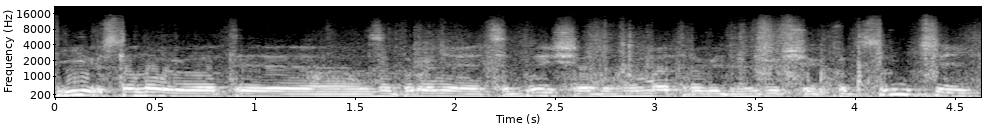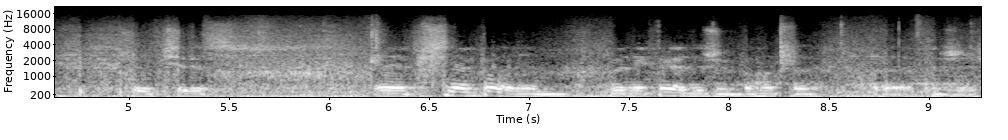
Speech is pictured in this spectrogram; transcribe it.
І встановлювати е, забороняється ближче одного метра від горючих конструкцій. Через е, пічне опалення виникає дуже багато е, пожеж.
